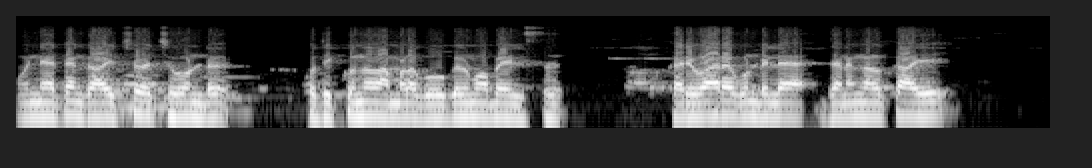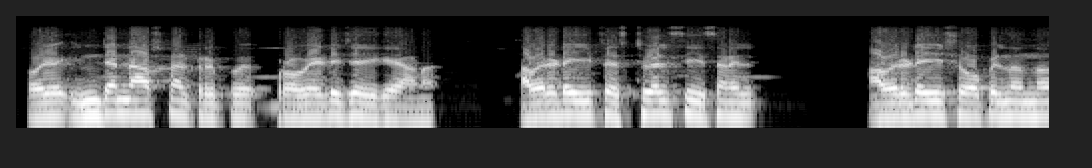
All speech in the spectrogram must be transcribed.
മുന്നേറ്റം കാഴ്ചവെച്ചുകൊണ്ട് കുതിക്കുന്ന നമ്മളെ ഗൂഗിൾ മൊബൈൽസ് കരുവാരകുണ്ടിലെ ജനങ്ങൾക്കായി ഒരു ഇന്റർനാഷണൽ ട്രിപ്പ് പ്രൊവൈഡ് ചെയ്യുകയാണ്. അവരുടെ ഈ ഫെസ്റ്റിവൽ സീസണിൽ അവരുടെ ഈ ഷോപ്പിൽ നിന്ന്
